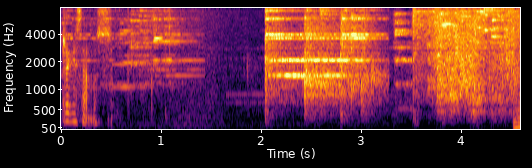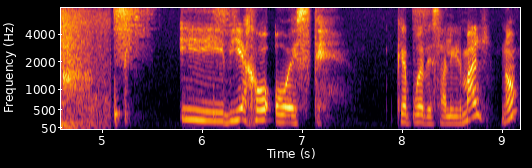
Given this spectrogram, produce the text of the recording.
regresamos. Y viejo oeste, ¿qué puede salir mal, no?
